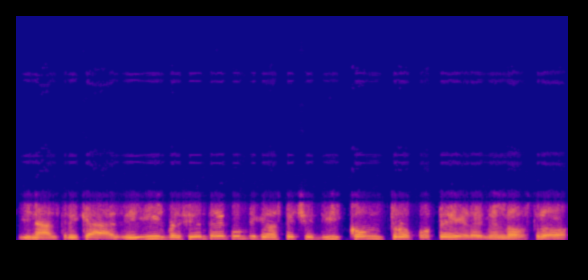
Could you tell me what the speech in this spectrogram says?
in altri casi, il Presidente della Repubblica è una specie di contropotere nel nostro,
